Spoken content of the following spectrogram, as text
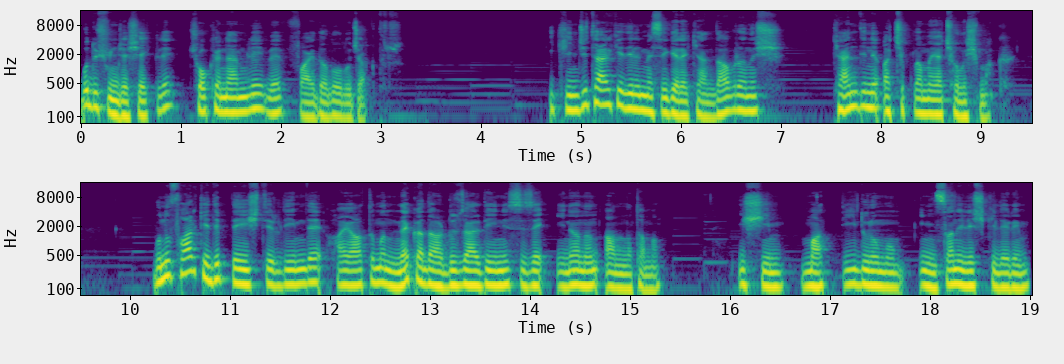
Bu düşünce şekli çok önemli ve faydalı olacaktır. İkinci terk edilmesi gereken davranış kendini açıklamaya çalışmak. Bunu fark edip değiştirdiğimde hayatımın ne kadar düzeldiğini size inanın anlatamam. İşim, maddi durumum, insan ilişkilerim,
